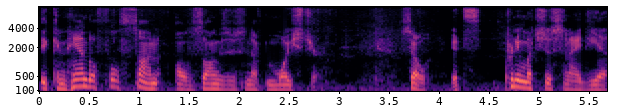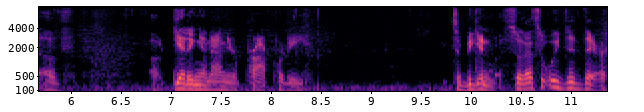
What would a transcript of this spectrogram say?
it can handle full sun as long as there's enough moisture. So it's pretty much just an idea of uh, getting it on your property to begin with. So that's what we did there.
